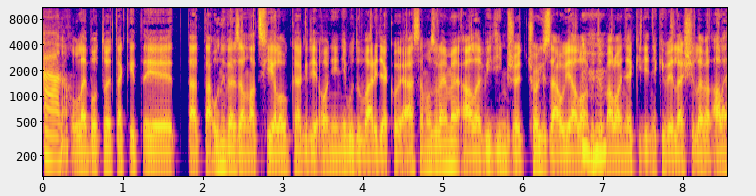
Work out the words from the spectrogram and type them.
Áno. Lebo to je také tie, tá, tá univerzálna cieľovka, kde oni nebudú variť ako ja, samozrejme, ale vidím, že čo ich zaujalo, aby to mhm. malo nejaký, nejaký vedľajší level. Ale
